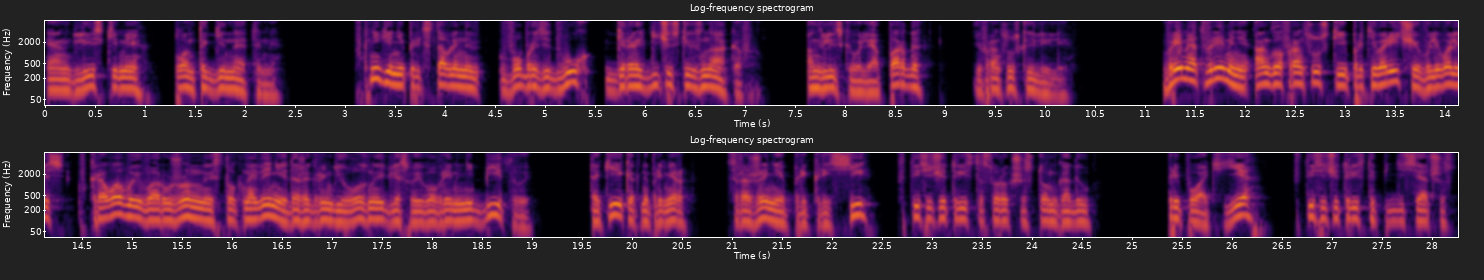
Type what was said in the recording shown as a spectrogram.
и английскими плантагенетами. В книге они представлены в образе двух геральдических знаков – английского леопарда и французской лилии. Время от времени англо-французские противоречия выливались в кровавые вооруженные столкновения и даже грандиозные для своего времени битвы, такие как, например, сражение при Кресси в 1346 году, при Пуатье в 1356,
